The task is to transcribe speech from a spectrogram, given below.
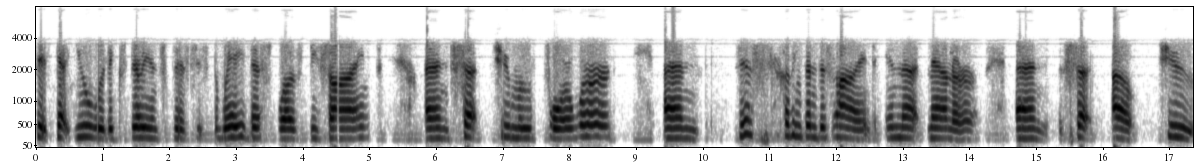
that, that you would experience this. Is the way this was designed and set to move forward, and this having been designed in that manner and set out to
